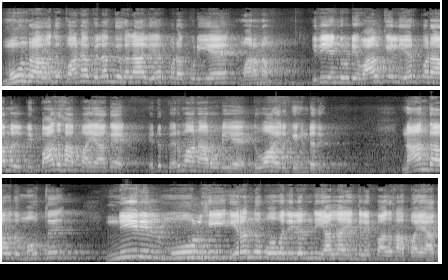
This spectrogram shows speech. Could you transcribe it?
மூன்றாவது வன விலங்குகளால் ஏற்படக்கூடிய மரணம். இது எங்களுடைய வாழ்க்கையில் ஏற்படாமல் நீ பாதுகாப்பாயாக என்று பெருமானாருடைய துவா இருக்குகின்றது நான்காவது மௌத்து நீரில் மூழ்கி இறந்து போவதிலிருந்து யா எங்களை பாதுகாப்பாயாக.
